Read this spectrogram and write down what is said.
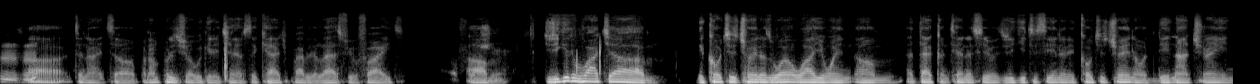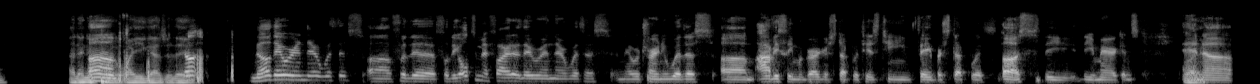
Mm-hmm. Uh, tonight. So, but I'm pretty sure we get a chance to catch probably the last few fights. Um, sure. Did you get to watch um, the coaches train as well while you went um, at that contender series? Did you get to see any of the coaches train, or did they not train at any point um, while you guys were there? No, no, they were in there with us uh, for the for the Ultimate Fighter. They were in there with us, and they were training with us. Um, obviously, McGregor stuck with his team. Faber stuck with us, the the Americans, and uh,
